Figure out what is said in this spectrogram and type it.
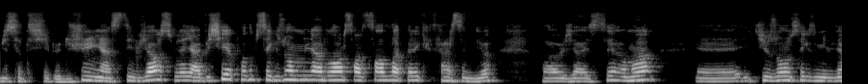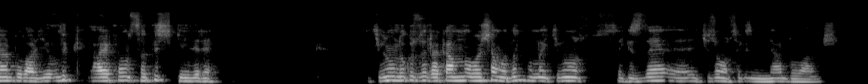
bir satış yapıyor. Düşünün yani Steve Jobs bile ya bir şey yapalım 8-10 milyar dolar satsa Allah bereket versin diyor. Tabiri caizse ama e, 218 milyar dolar yıllık iPhone satış geliri. 2019'da rakamına ulaşamadım ama 2018'de e, 218 milyar dolarmış.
